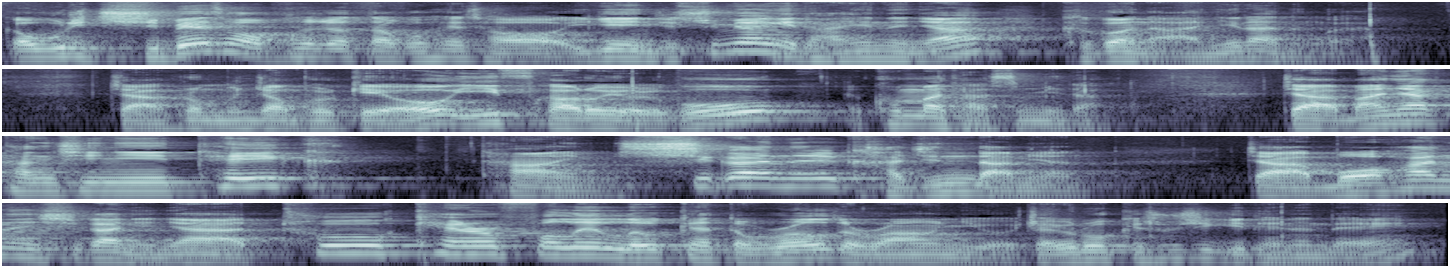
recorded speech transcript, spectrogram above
그러니까 우리 집에서 없어졌다고 해서 이게 이제 수명이 다 했느냐? 그건 아니라는 거야. 자, 그럼 문장 볼게요. if 가로 열고 콤마 닫습니다. 자, 만약 당신이 take time 시간을 가진다면 자, 뭐 하는 시간이냐? to carefully look at the world around you. 자, 이렇게 수식이 되는데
